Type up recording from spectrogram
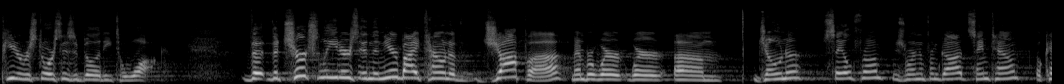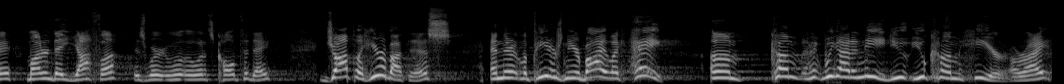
Peter restores his ability to walk the, the church leaders in the nearby town of Joppa, remember where, where um, Jonah sailed from? He's running from God, same town, okay? Modern day Jaffa is where, what it's called today. Joppa hear about this, and they're, Peter's nearby, like, hey, um, come, we got a need. You, you come here, all right?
